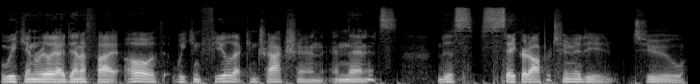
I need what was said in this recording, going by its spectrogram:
we can really identify. Oh, th- we can feel that contraction, and then it's this sacred opportunity to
